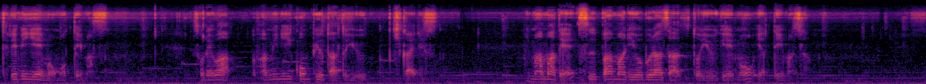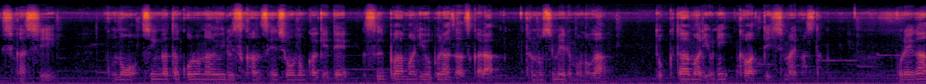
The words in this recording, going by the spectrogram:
テレビゲームを持っています。それはファミリーコンピューターという機械です。今までスーパーマリオブラザーズというゲームをやっていました。しかしこの新型コロナウイルス感染症のおかげでスーパーマリオブラザーズから楽しめるものがドクターマリオに変わってしまいました。これが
